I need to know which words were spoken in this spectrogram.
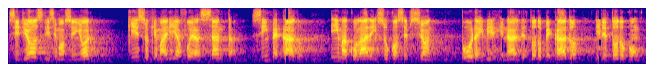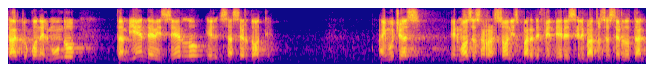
Si Dios, dice Monseñor, quiso que María fuera santa, sin pecado, inmaculada en su concepción, pura y virginal de todo pecado y de todo contacto con el mundo, también debe serlo el sacerdote. Hay muchas hermosas razones para defender el celibato sacerdotal,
